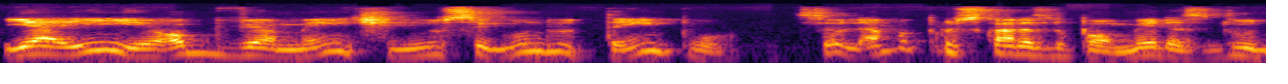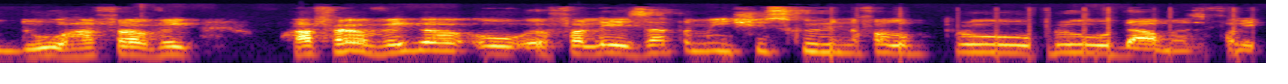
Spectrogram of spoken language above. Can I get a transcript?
E aí, obviamente, no segundo tempo, você olhava para os caras do Palmeiras, Dudu, Rafael Veiga. Rafael Veiga, eu falei exatamente isso que o Renan falou pro, pro Dalmas. Eu falei,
